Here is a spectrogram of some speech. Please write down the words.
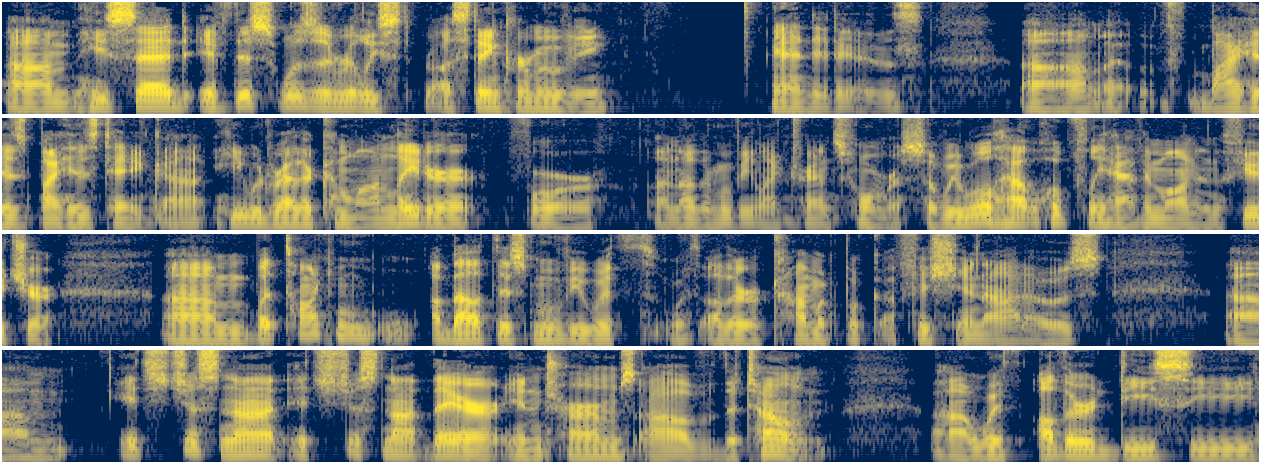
Um, he said if this was a really st- a stinker movie, and it is, um, by his by his take, uh, he would rather come on later for another movie like Transformers. So we will hopefully have him on in the future. Um, but talking about this movie with with other comic book aficionados, um, it's just not it's just not there in terms of the tone uh, with other DC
